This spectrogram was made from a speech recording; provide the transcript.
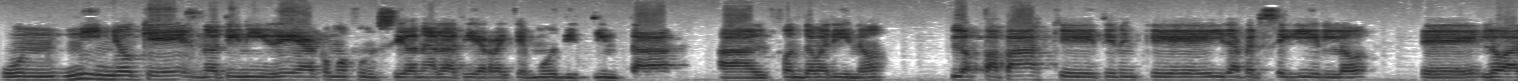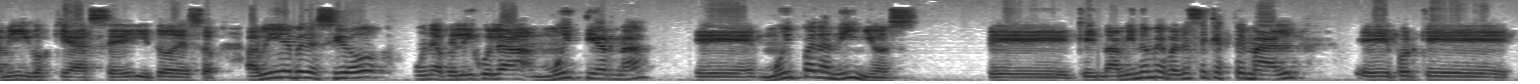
un niño que no tiene idea cómo funciona la tierra y que es muy distinta al fondo marino los papás que tienen que ir a perseguirlo, eh, los amigos que hace y todo eso. A mí me pareció una película muy tierna, eh, muy para niños, eh, que a mí no me parece que esté mal, porque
